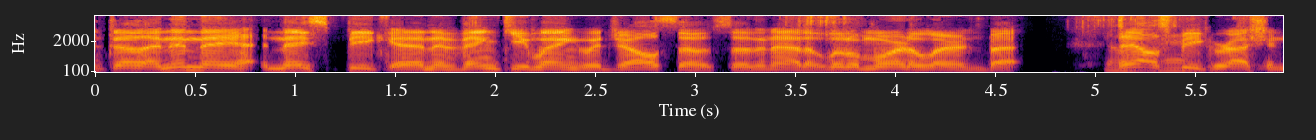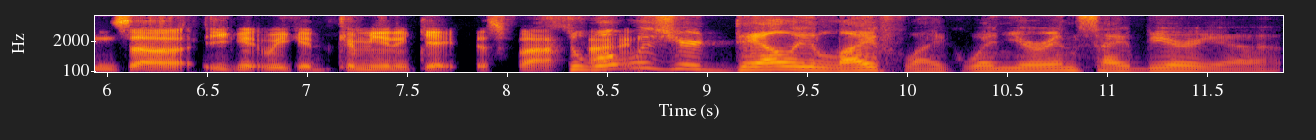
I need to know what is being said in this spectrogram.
totally. And then they and they speak an Evenki language also. So then I had a little more to learn, but oh, they Oh, all man. speak Russian, so you could, we could communicate just fine. So what was your daily life like when you're in Siberia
